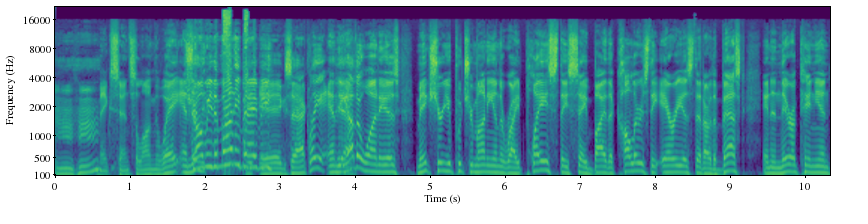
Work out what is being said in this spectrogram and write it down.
Mm-hmm. Makes sense along the way. And show me the money, baby. Exactly. And yeah. the other one is make sure you put your money in the right place. They say buy the colors, the areas that are the best, and in their opinion,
